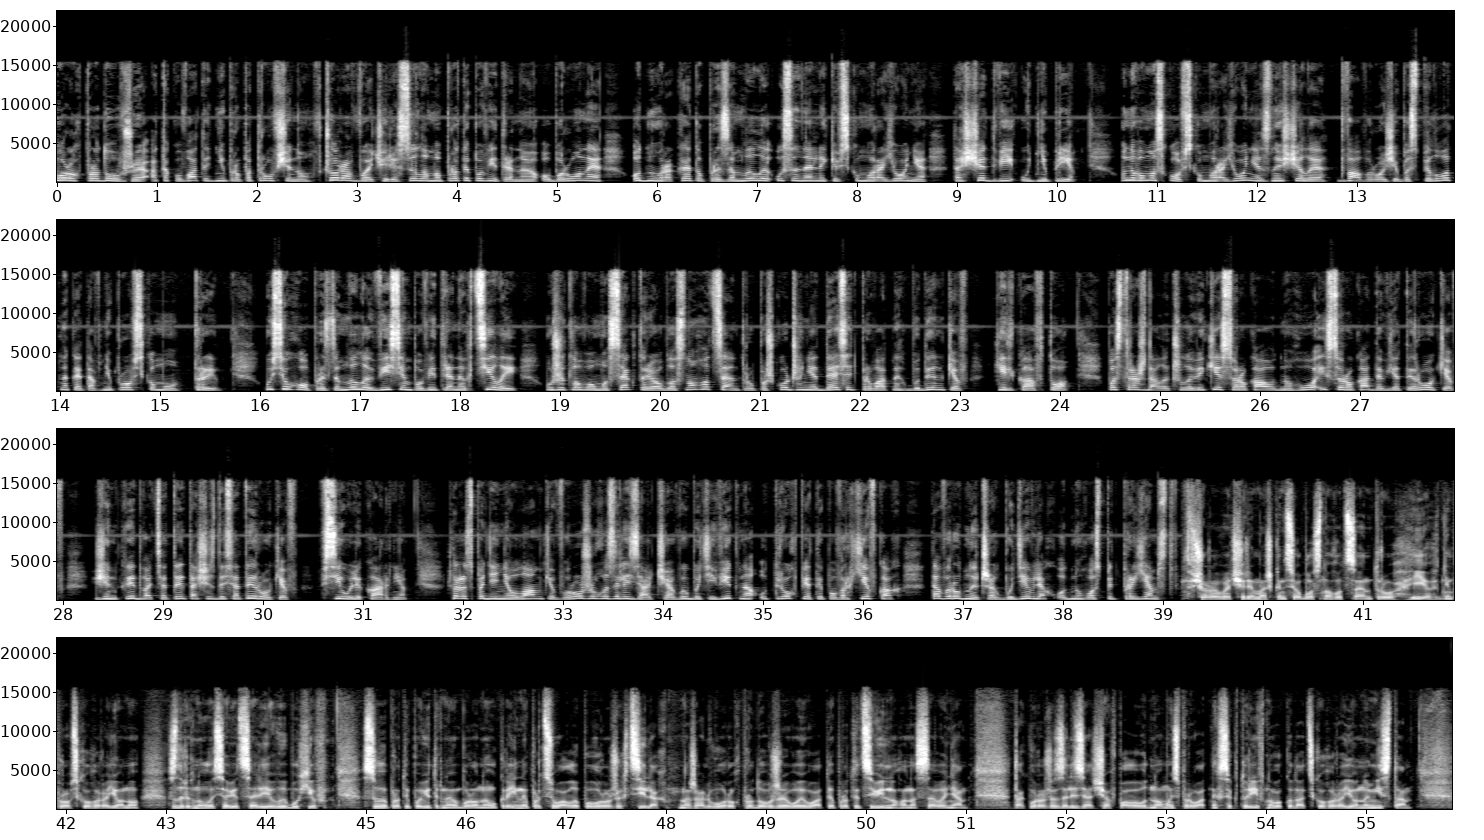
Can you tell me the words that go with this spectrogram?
Ворог продовжує атакувати Дніпропетровщину. Вчора ввечері силами протиповітряної оборони одну ракету приземлили у Синельниківському районі та ще дві у Дніпрі. У Новомосковському районі знищили два ворожі безпілотники та в Дніпровському – три. Усього приземлили вісім повітряних цілей. У житловому секторі обласного центру пошкоджені 10 приватних будинків, кілька авто. Постраждали чоловіки 41 і 49 років, жінки 20 та 60 років. Всі у лікарні. Через падіння уламків ворожого залізяча вибиті вікна у трьох п'ятиповерхівках та виробничих будівлях одного з підприємств. Вчора ввечері мешканці обласного центру і Дніпровського району здригнулися від серії вибухів. Сили протиповітряної оборони України працювали по ворожих цілях. На жаль, ворог продовжує воювати проти цивільного населення. Так ворожа залізяча впала в одному із приватних секторів Новокодацького району міста.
